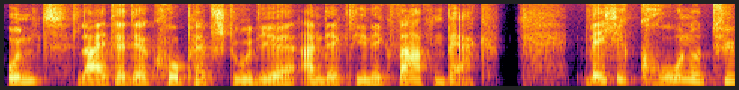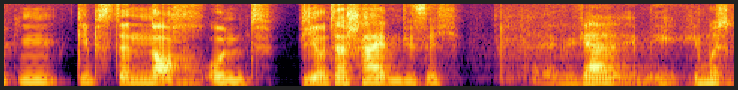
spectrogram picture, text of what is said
und Leiter der COPEP-Studie an der Klinik Wartenberg. Welche Chronotypen gibt es denn noch und wie unterscheiden die sich? Ja, ich muss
